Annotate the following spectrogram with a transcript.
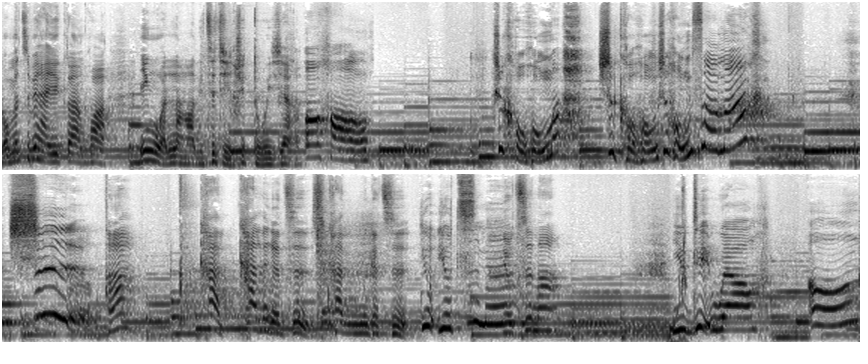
我们这边还有一段话，英文了哈，你自己去读一下。哦，好，是口红吗？是口红，是红色吗？是，啊，看看那个字，看那个字，有有字吗有字吗？？You did well。哦，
